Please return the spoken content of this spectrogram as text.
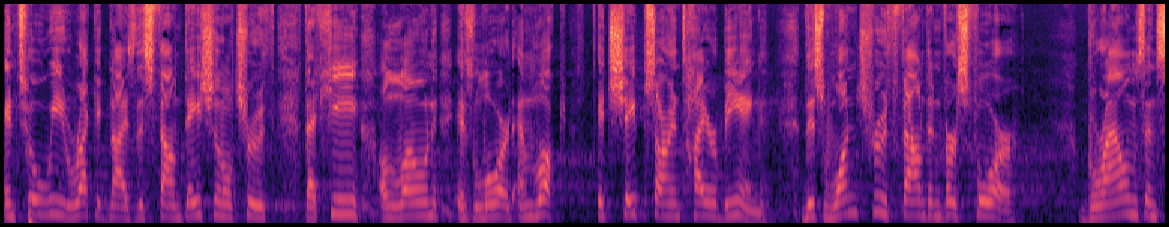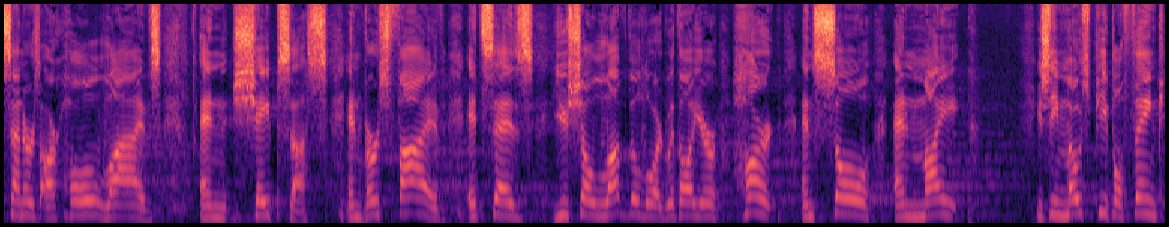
until we recognize this foundational truth that He alone is Lord. And look, it shapes our entire being. This one truth found in verse 4 grounds and centers our whole lives and shapes us. In verse 5, it says, You shall love the Lord with all your heart and soul and might. You see, most people think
